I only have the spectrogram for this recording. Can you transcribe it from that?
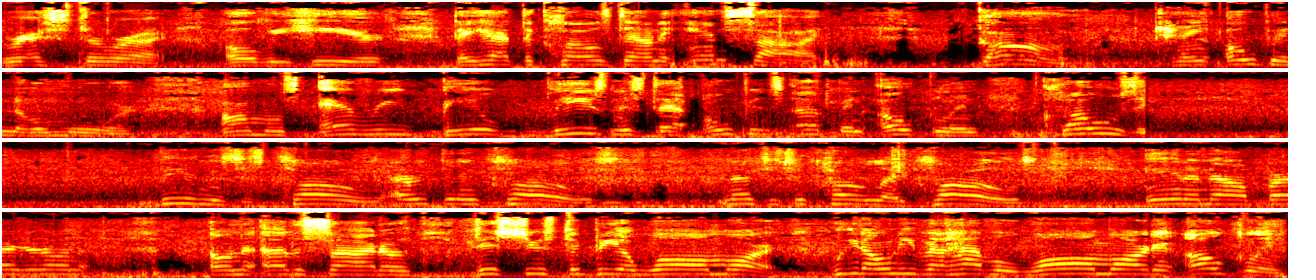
restaurant over here. They had to close down the inside. Gone. Can't open no more. Almost every build, business that opens up in Oakland closes. business is closed. Everything closed. Next to Chipotle closed. In and Out Burger on on the other side of this used to be a Walmart. We don't even have a Walmart in Oakland.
